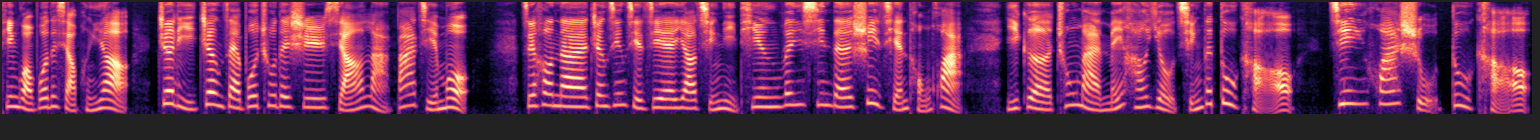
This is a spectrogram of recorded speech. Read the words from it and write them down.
听广播的小朋友，这里正在播出的是小喇叭节目。最后呢，正晶姐姐要请你听温馨的睡前童话，一个充满美好友情的渡口——金花鼠渡口。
